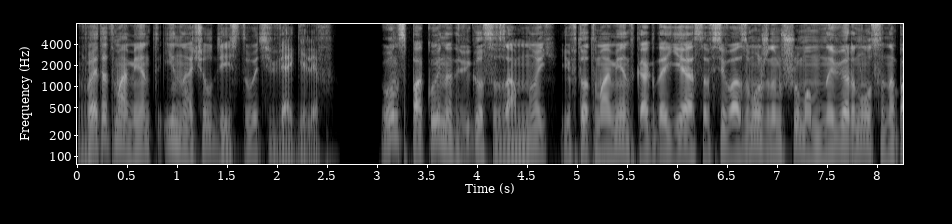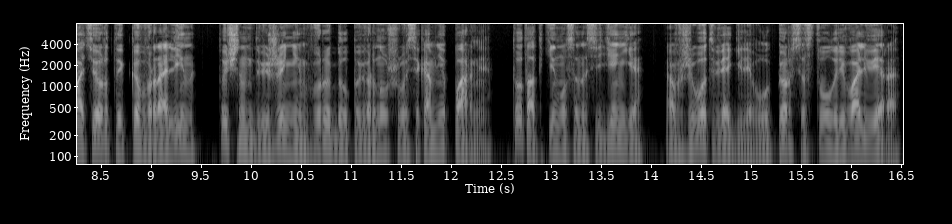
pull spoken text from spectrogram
В этот момент и начал действовать Вягелев. Он спокойно двигался за мной, и в тот момент, когда я со всевозможным шумом навернулся на потертый ковролин, точным движением вырубил повернувшегося ко мне парня. Тот откинулся на сиденье, а в живот Вягелева уперся ствол револьвера,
